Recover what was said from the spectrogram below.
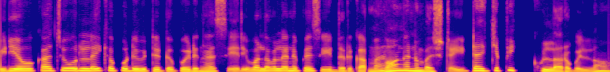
வீடியோவுக்காச்சும் ஒரு லைக்கை போட்டு விட்டுட்டு போயிடுங்க. சரி வல்ல வல்லன்னு பேசிக்கிட்டு இருக்காம. வாங்க நம்ம ஸ்ட்ரைட்டாக கிப்பிக்குள்ளார போயிடலாம்.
